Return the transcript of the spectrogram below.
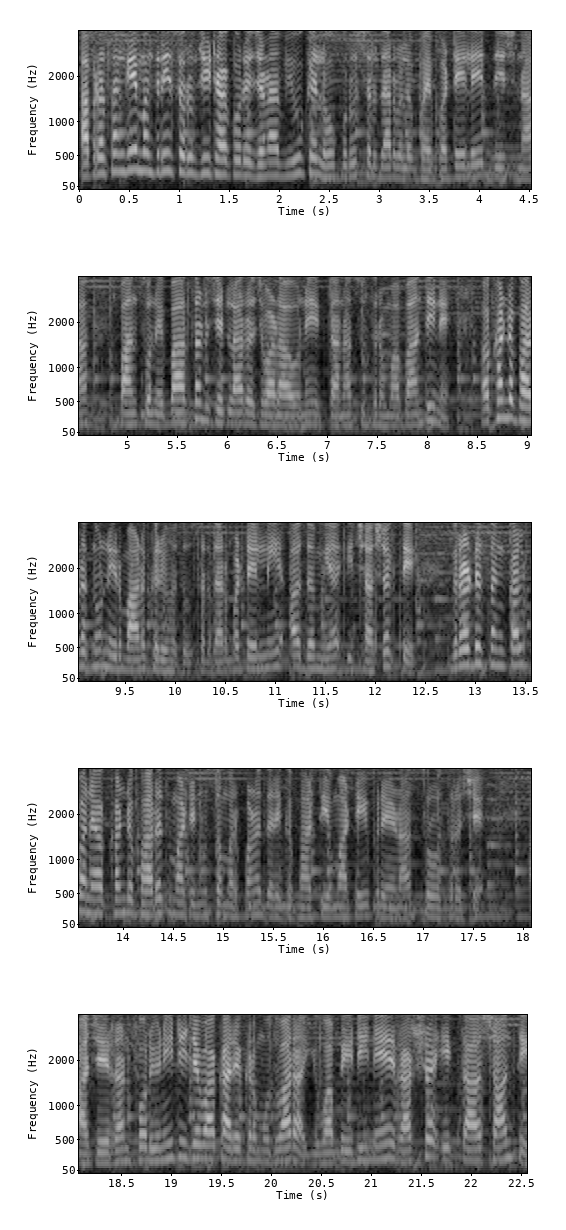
આ પ્રસંગે મંત્રી સ્વરૂપજી ઠાકોરે જણાવ્યું કે લોહ પુરુષ સરદાર વલ્લભભાઈ પટેલે દેશના પાંચસો ને બાસઠ જેટલા રજવાડાઓને એકતાના સૂત્રમાં બાંધીને અખંડ ભારતનું નિર્માણ કર્યું હતું. સરદાર પટેલની અદમ્ય ઈચ્છાશક્તિ, દ્રઢ સંકલ્પ અને અખંડ ભારત માટેનું સમર્પણ દરેક ભારતીય માટે પ્રેરણા સ્ત્રોત છે. આજે રન ફોર યુનિટી જેવા કાર્યક્રમો દ્વારા યુવા પેઢીને રાષ્ટ્ર એકતા, શાંતિ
